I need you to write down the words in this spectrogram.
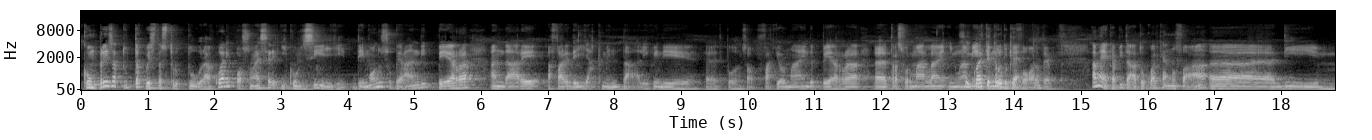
compresa tutta questa struttura, quali possono essere i consigli dei modus operandi per andare a fare degli hack mentali? Quindi, eh, tipo, non so, fuck your mind per eh, trasformarla in una sì, mente molto più forte. A me è capitato qualche anno fa eh, di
